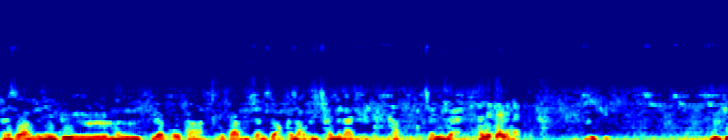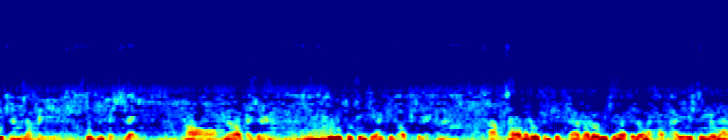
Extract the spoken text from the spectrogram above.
ไอ้สว่างตัวนี้คือมันเรียกโอภาสโอภาสมันแสงสว่างภายนอกที่ใช้ไม่ได้เลยครับ ใช้ไม่ได้ถ้าจะแก้ยังไงครับดูจิตดูจิตให้มันรับไปเองจิตมันไปแสดงอ๋อมันออกไปแสดงมันมีทุกสิ่งที่ยังจิตออกไปแสดงนะ ครับถ้าไม่รู้ถึงจิตถ้าถ้ารู้ไม่ถึงว่าไปหลงอะครับไอ้สิ่งเหล่านั้น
